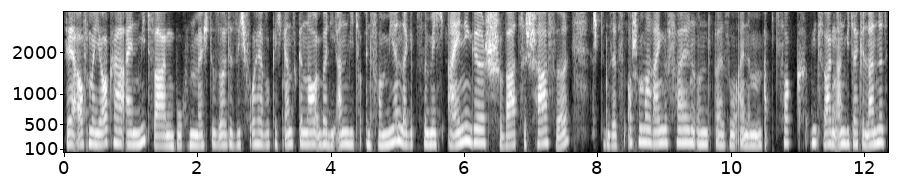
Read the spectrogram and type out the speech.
Wer auf Mallorca einen Mietwagen buchen möchte, sollte sich vorher wirklich ganz genau über die Anbieter informieren. Da gibt es nämlich einige schwarze Schafe. Ich bin selbst auch schon mal reingefallen und bei so einem Abzock-Mietwagenanbieter gelandet.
